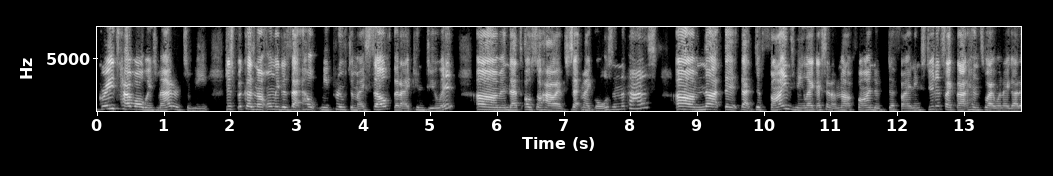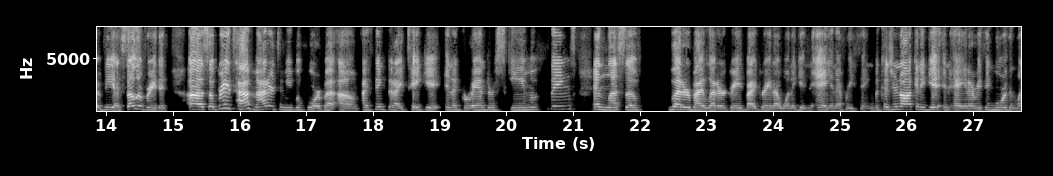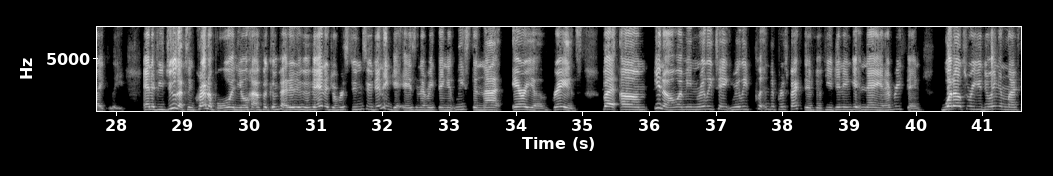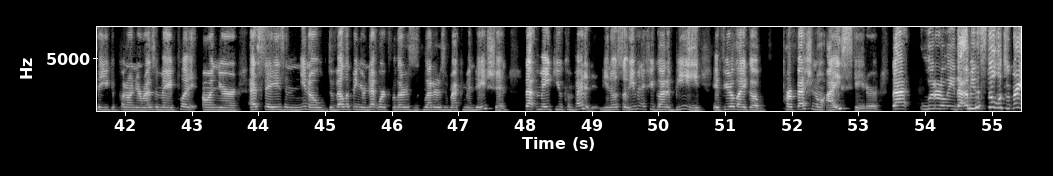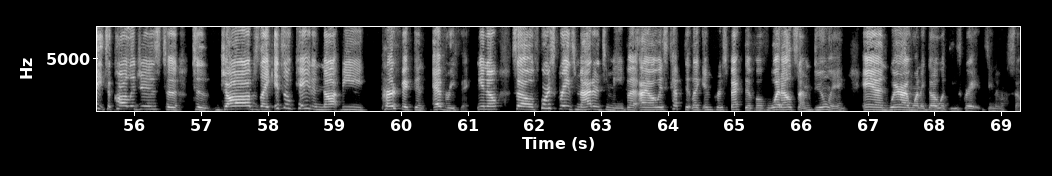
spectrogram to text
grades have always mattered to me just because not only does that help me prove to myself that I can do it um, and that's also how I've set my goals in the past um, not that that defines me. Like I said I'm not fond of defining students like that hence why when I got a V I celebrated. Uh, so grades have mattered to me before but um, I think that I take it in a grander scheme of things and less of letter by letter, grade by grade, I want to get an A in everything because you're not going to get an A in everything more than likely. And if you do, that's incredible. And you'll have a competitive advantage over students who didn't get A's and everything, at least in that area of grades. But, um, you know, I mean, really take, really put into perspective if you didn't get an A in everything, what else were you doing in life that you could put on your resume, put on your essays and, you know, developing your network for letters, letters of recommendation that make you competitive, you know? So even if you got a B, if you're like a professional ice skater that literally that i mean it still looks great to colleges to to jobs like it's okay to not be perfect in everything you know? So of course grades mattered to me but i always kept it like in perspective of what else i'm doing and where i want to go with these grades you know so.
